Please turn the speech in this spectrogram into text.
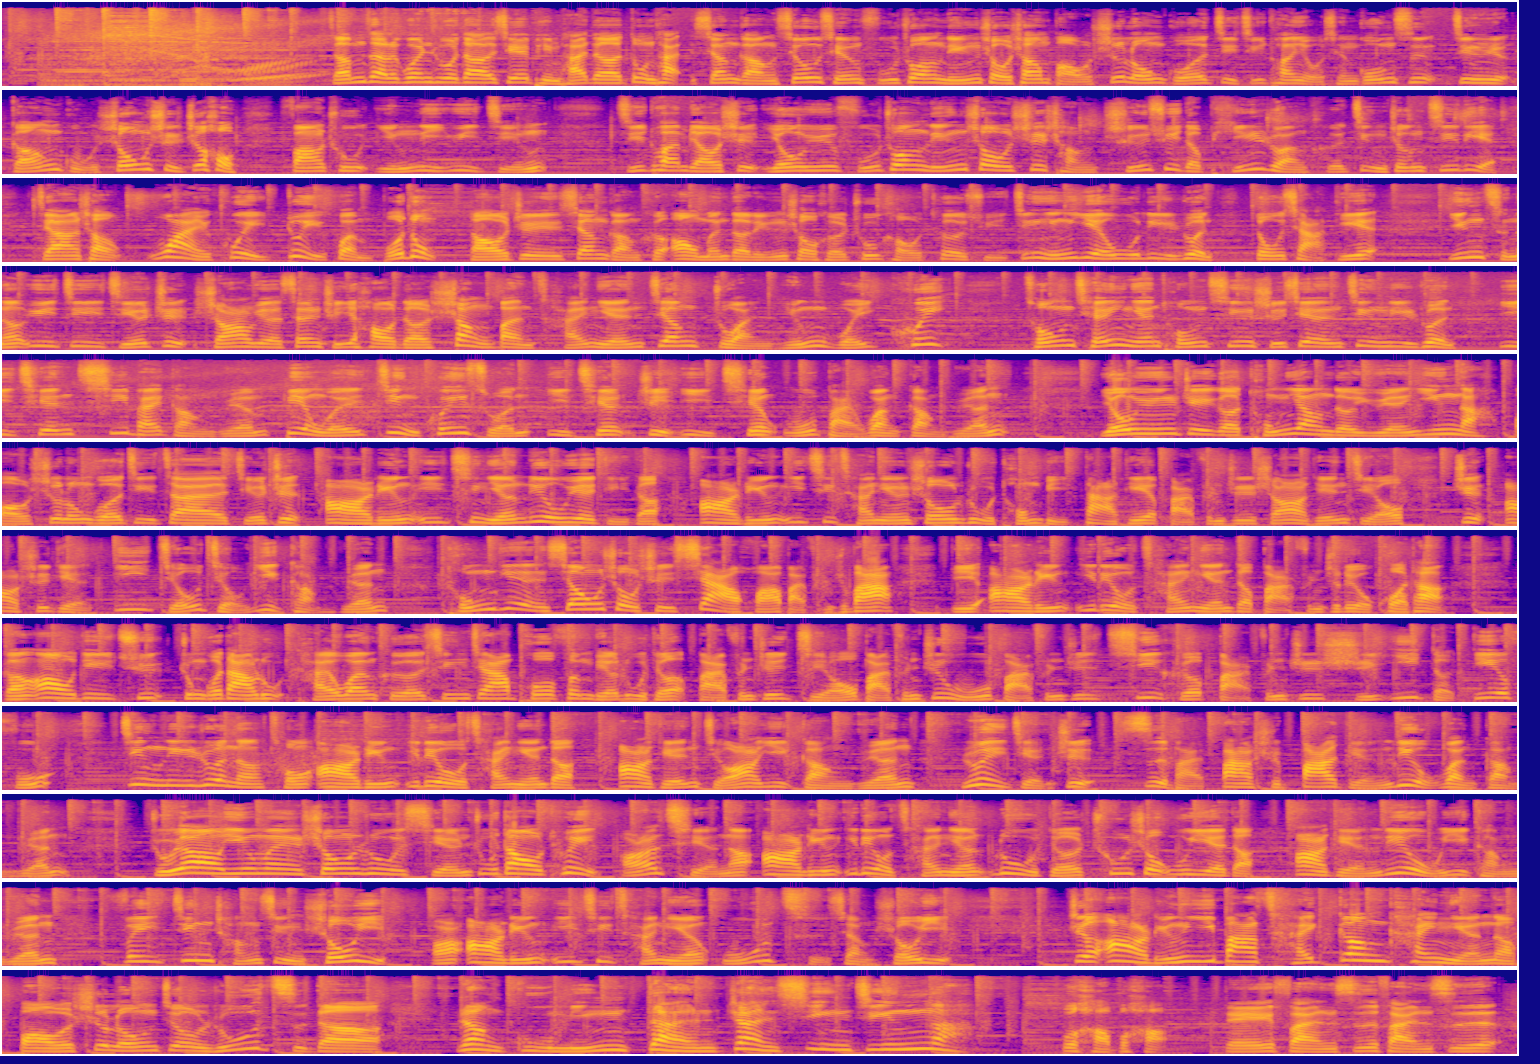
咱们再来关注到一些品牌的动态。香港休闲服装零售商宝诗龙国际集团有限公司近日港股收市之后，发出盈利预警。集团表示，由于服装零售市场持续的疲软和竞争激烈，加上外汇兑换波动，导致香港和澳门的零售和出口特许经营业务利润都下跌。因此呢，预计截至十二月三十一号的上半财年将转盈为亏。从前一年同期实现净利润一千七百港元，变为净亏损一千至一千五百万港元。由于这个同样的原因呢，宝诗龙国际在截至二零一七年六月底的二零一七财年收入同比大跌百分之十二点九，至二十点一九九亿港元，同店销售是下滑百分之八，比二零一六财年的百分之六扩大。港澳地区、中国大陆、台湾和新加坡分别录得百分之九、百分之五、百分之七和百分之十一的跌幅。净利润呢，从二零一六财年的二点九二亿港元锐减至四百八十八点六万港元，主要因为收入显著倒退，而且呢，二零一六财年录得出售物业的二点六五亿港元非经常性收益，而二零一七财年无此项收益。这二零一八才刚开年呢，宝石龙就如此的让股民胆战心惊啊！不好不好，得反思反思。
